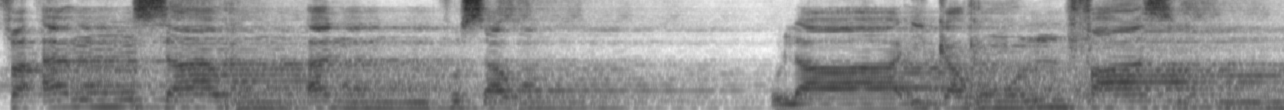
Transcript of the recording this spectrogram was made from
فأنساهم أنفسهم أولئك هم الفاسقون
